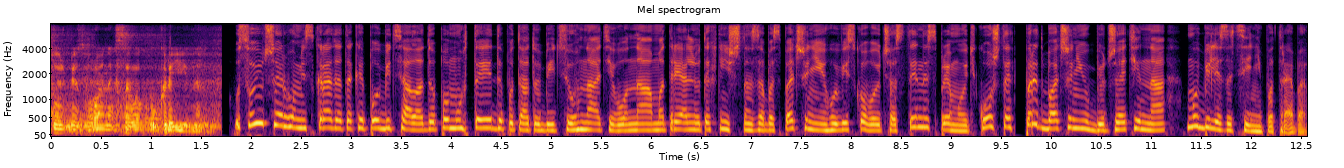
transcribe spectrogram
службі збройних силах України. У свою чергу міськрада таки пообіцяла допомогти депутату бійцю Гнатіву на матеріально-технічне забезпечення його військової частини спрямують кошти, передбачені у бюджеті на мобілізаційні потреби.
